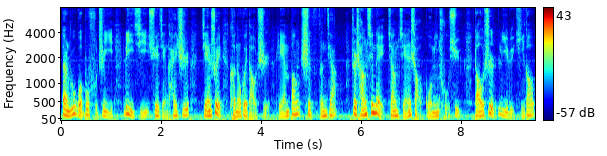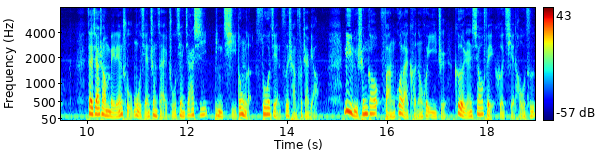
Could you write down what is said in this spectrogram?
但如果不辅之意立即削减开支，减税可能会导致联邦赤字增加，这长期内将减少国民储蓄，导致利率提高。再加上美联储目前正在逐渐加息，并启动了缩减资产负债表，利率升高反过来可能会抑制个人消费和企业投资。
